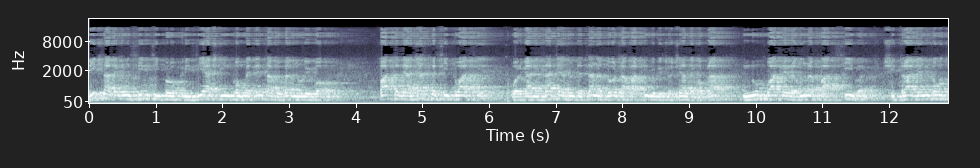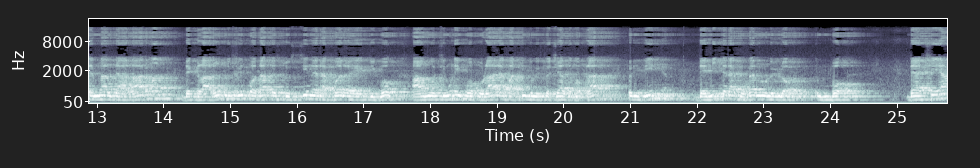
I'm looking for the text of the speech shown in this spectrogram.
lipsa de bun simț, ipocrizia și incompetența Guvernului Boc. Față de această situație, Organizația Județeană Dolj a Partidului Social Democrat nu poate rămână pasivă și trage încă un semnal de alarmă, declarându-și încă o dată susținerea fără echivoc a moțiunii populare a Partidului Social Democrat privind demiterea guvernului lor, Boc. De aceea,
